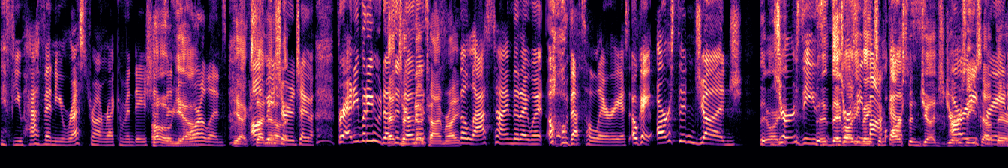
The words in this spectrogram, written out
if you have any restaurant recommendations Oh, in yeah. New Orleans, Yeah, I'll be sure that- to check them out. For anybody who doesn't took know no this, time, right? the last time that I went, oh, that's hilarious. Okay, Arson Judge They've already- jerseys. they- They've already jersey made some arson judge already jerseys out there.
